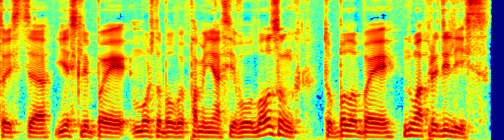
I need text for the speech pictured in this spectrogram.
то есть э, если бы можно было бы поменять его лозунг, то было бы «ну определись»,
